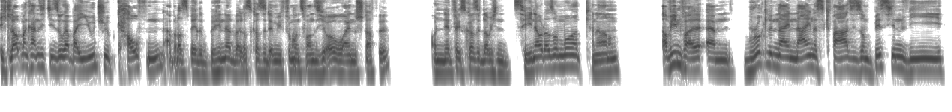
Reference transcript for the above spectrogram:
Ich glaube, man kann sich die sogar bei YouTube kaufen, aber das wäre behindert, weil das kostet irgendwie 25 Euro eine Staffel. Und Netflix kostet, glaube ich, einen Zehner oder so im Monat. Keine Ahnung. Auf jeden Fall, ähm, Brooklyn 99 ist quasi so ein bisschen wie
